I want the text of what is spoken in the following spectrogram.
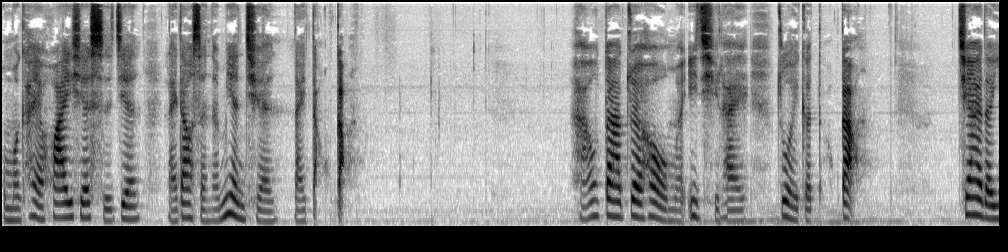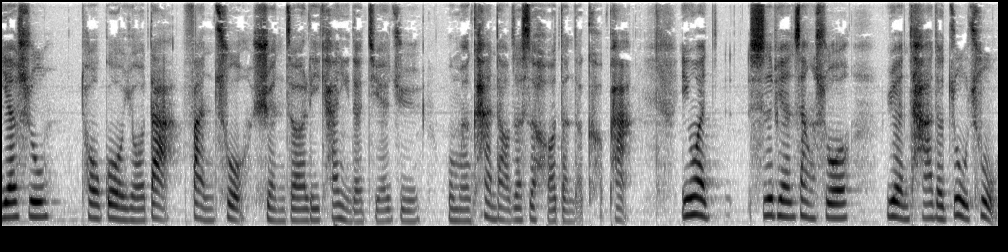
我们可以花一些时间来到神的面前来祷告。好，那最后我们一起来做一个祷告。亲爱的耶稣，透过犹大犯错选择离开你的结局，我们看到这是何等的可怕。因为诗篇上说：“愿他的住处。”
